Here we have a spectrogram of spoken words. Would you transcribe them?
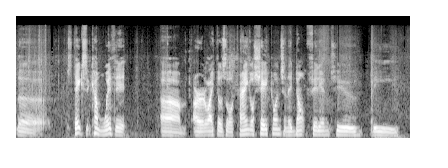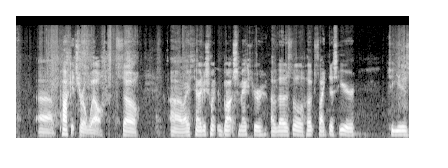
the stakes that come with it um, are like those little triangle shaped ones and they don't fit into the uh, pockets real well. So uh, like I said, I just went and bought some extra of those little hooks like this here to use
